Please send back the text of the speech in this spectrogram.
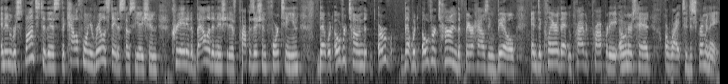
And in response to this, the California Real Estate Association created a ballot initiative, Proposition 14, that would overturn er, that would overturn the Fair Housing Bill and declare that in private property, owners had a right to discriminate.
